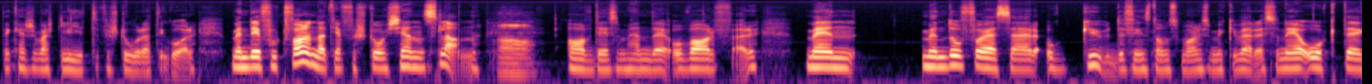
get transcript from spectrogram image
det kanske varit lite förstorat igår. Men det är fortfarande att jag förstår känslan Ja, av det som hände och varför. Men, men då får jag så här, åh gud, det finns de som har det så mycket värre. Så när jag åkte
